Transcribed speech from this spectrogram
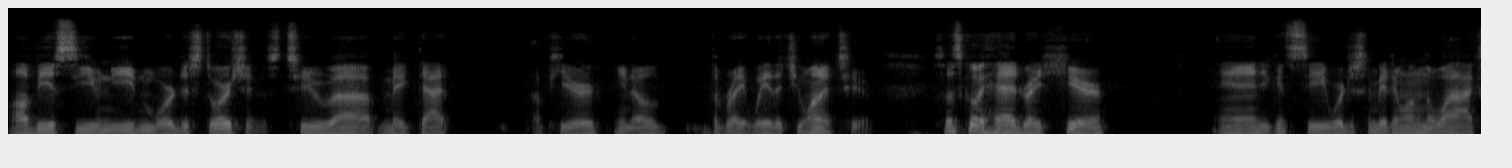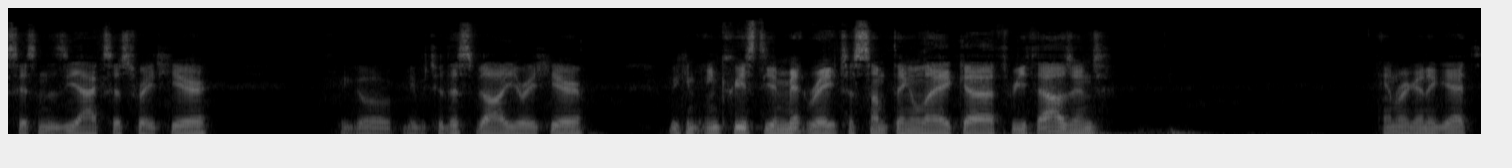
obviously you need more distortions to uh, make that appear, you know, the right way that you want it to. So let's go ahead right here, and you can see we're just emitting along the y-axis and the z-axis right here. If we go maybe to this value right here, we can increase the emit rate to something like uh, 3000, and we're going to get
